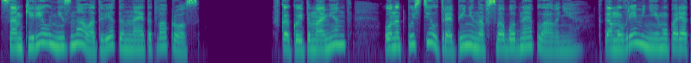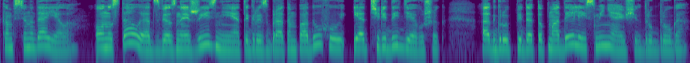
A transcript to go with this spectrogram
Сам Кирилл не знал ответа на этот вопрос. В какой-то момент он отпустил Тропинина в свободное плавание. К тому времени ему порядком все надоело. Он устал и от звездной жизни, и от игры с братом по духу, и от череды девушек, от группы до топ-моделей, сменяющих друг друга.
